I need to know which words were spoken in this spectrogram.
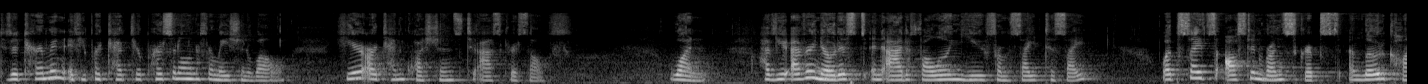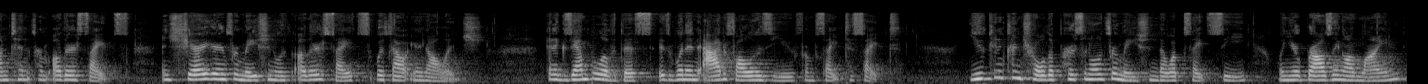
To determine if you protect your personal information well, here are 10 questions to ask yourself. 1. Have you ever noticed an ad following you from site to site? Websites often run scripts and load content from other sites and share your information with other sites without your knowledge. An example of this is when an ad follows you from site to site. You can control the personal information that websites see when you're browsing online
